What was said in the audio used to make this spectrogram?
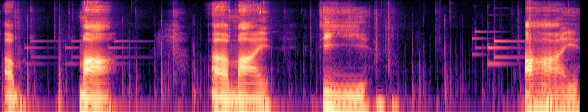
Um, my, uh, my, D, I,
